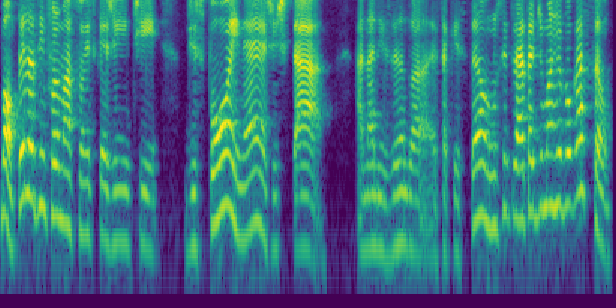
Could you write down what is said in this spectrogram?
Bom, pelas informações que a gente dispõe, né, a gente está analisando a, essa questão, não se trata de uma revogação,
